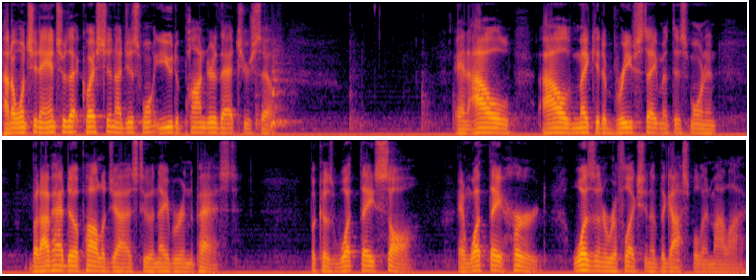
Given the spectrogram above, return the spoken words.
I don't want you to answer that question. I just want you to ponder that yourself and I'll I'll make it a brief statement this morning, but I've had to apologize to a neighbor in the past because what they saw and what they heard wasn't a reflection of the gospel in my life.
